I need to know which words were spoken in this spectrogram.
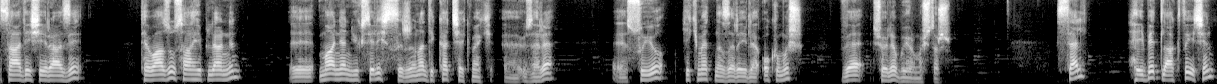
Sadi Şirazi tevazu sahiplerinin e, manen yükseliş sırrına dikkat çekmek e, üzere e, suyu hikmet nazarıyla okumuş ve şöyle buyurmuştur. Sel heybetle aktığı için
